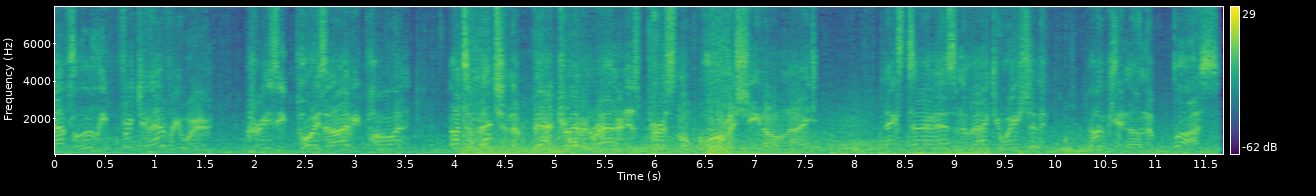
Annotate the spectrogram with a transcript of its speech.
tanks absolutely freaking everywhere. Crazy poison ivy pollen. Not to mention the bat driving around in his personal war machine all night. Next time there's an evacuation, I'm getting on the bus.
